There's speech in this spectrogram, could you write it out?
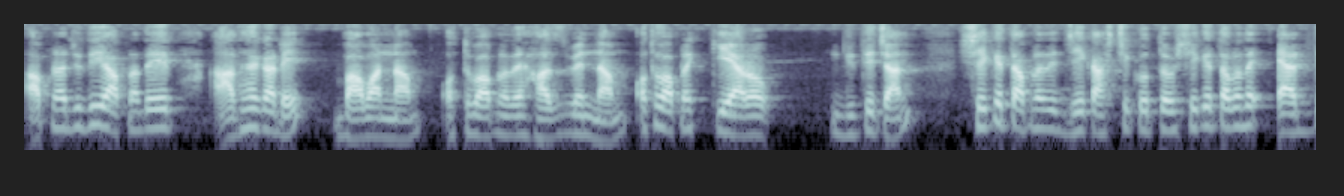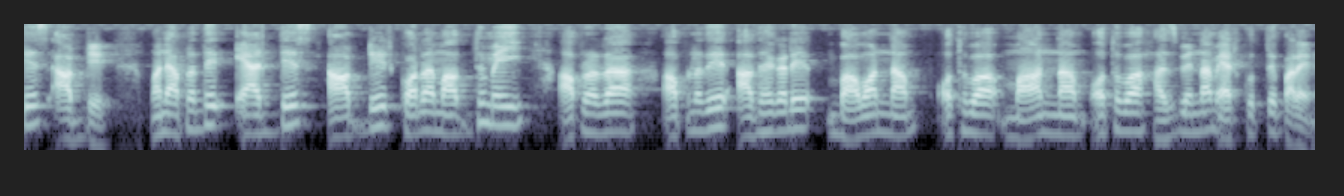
আপনার যদি আপনাদের আধার কার্ডে বাবার নাম অথবা আপনাদের হাজবেন্ড নাম অথবা আপনার কেয়ারও দিতে চান, সেক্ষেত্রে আপনাদের যে কাজটি করতে হবে, সেক্ষেত্রে আপনাদের অ্যাড্রেস আপডেট মানে আপনাদের অ্যাড্রেস আপডেট করার মাধ্যমেই আপনারা আপনাদের আধার কার্ডে বাবার নাম অথবা মার নাম অথবা হাজবেন্ড নাম অ্যাড করতে পারেন।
